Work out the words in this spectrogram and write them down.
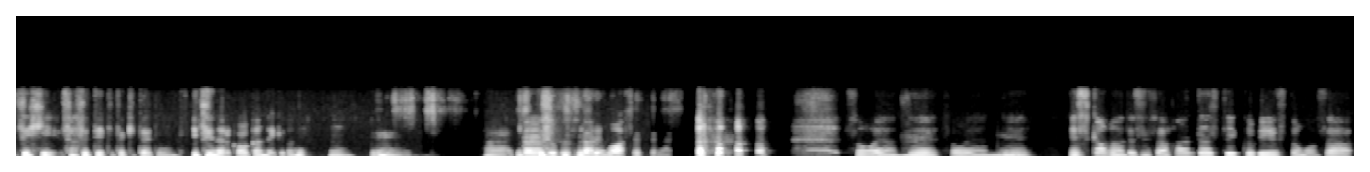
ぜひさせていただきたいと思いますいつになるかわかんないけどねうんうん、はい大丈夫。誰も焦ってない。そうやんね、そうやんね。で、しかも私さ、ファンタスティック・ビーストもさ、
